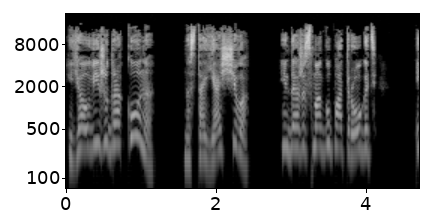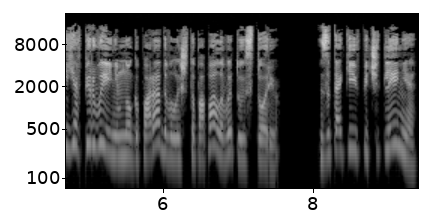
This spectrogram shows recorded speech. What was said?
Я увижу дракона, настоящего, и даже смогу потрогать. И я впервые немного порадовалась, что попала в эту историю. За такие впечатления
